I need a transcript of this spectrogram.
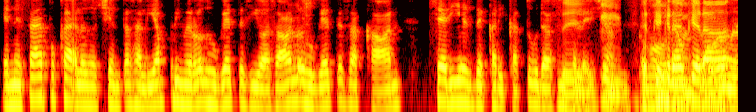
en esa época de los 80 salían primero los juguetes y basaban los juguetes, sacaban series de caricaturas en televisión. Es que creo que era,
